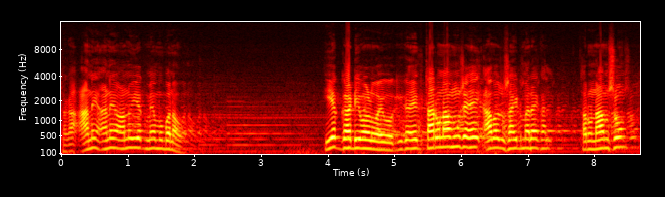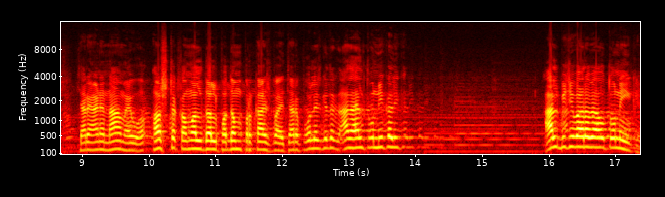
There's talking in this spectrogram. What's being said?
તો આને આને, આનું એક મેમો બનાવો. એક ગાડી વાળો આવ્યો. કે એક તારું નામ શું છે? આ બાજુ સાઈડમાં રહે ખાલી. તારું નામ શું? ત્યારે આને નામ આવ્યું, અષ્ટ કમલ દલ પદમ પ્રકાશભાઈ. ત્યારે પોલીસ કીધું આ હાલ તું નીકળી હાલ બીજી વાર હવે આવતો નહીં કે.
